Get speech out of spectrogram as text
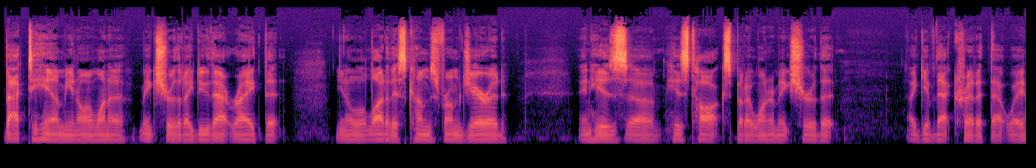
back to him. You know, I want to make sure that I do that right. That you know, a lot of this comes from Jared and his uh, his talks, but I want to make sure that I give that credit that way,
